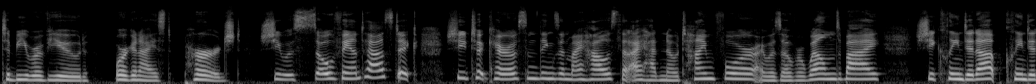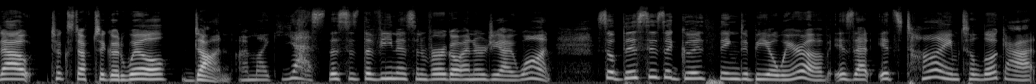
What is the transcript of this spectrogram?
to be reviewed, organized, purged, she was so fantastic. She took care of some things in my house that I had no time for, I was overwhelmed by. She cleaned it up, cleaned it out, took stuff to Goodwill, done. I'm like, yes, this is the Venus and Virgo energy I want. So, this is a good thing to be aware of is that it's time to look at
